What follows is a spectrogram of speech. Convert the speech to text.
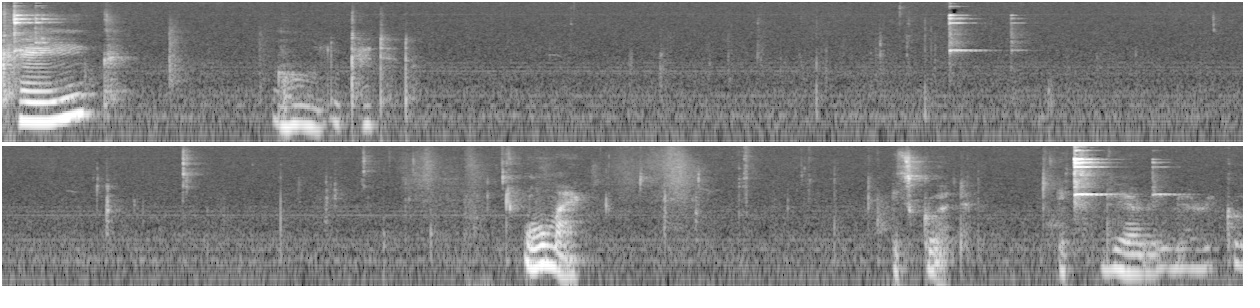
cake. Oh, look at it. Oh my. It's good. It's very, very good.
